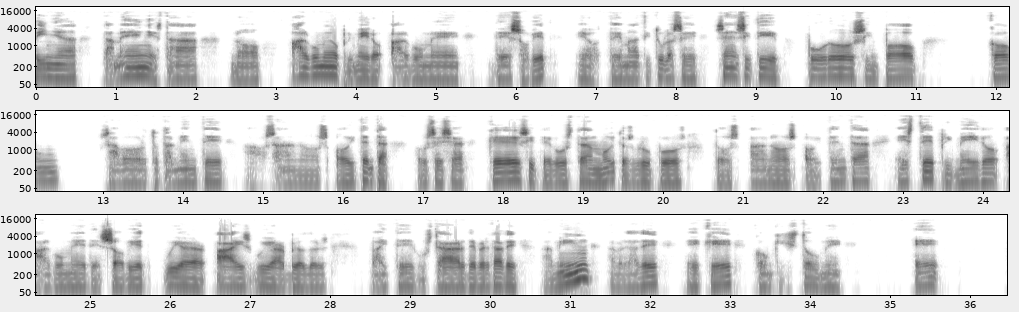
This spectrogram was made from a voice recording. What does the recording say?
Sardiña tamén está no álbume, o primeiro álbume de Soviet, e o tema titúlase Sensitive, puro sin pop, con sabor totalmente aos anos 80, ou sexa, que si te gustan moitos grupos dos anos 80, este primeiro álbume de Soviet, We Are Eyes, We Are Builders, vaite gustar de verdade. A min, a verdade, é que conquistoume e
